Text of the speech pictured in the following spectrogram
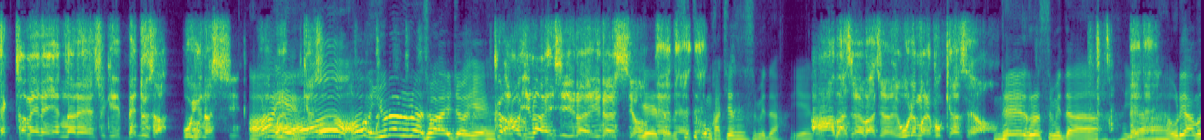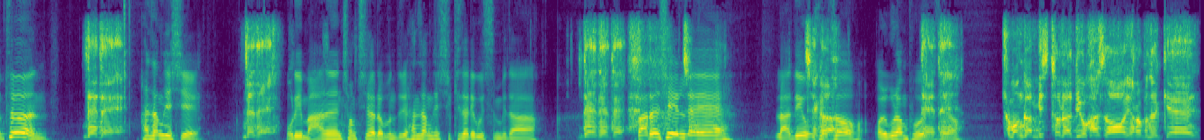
벡터맨의 옛날에 저기 메두사 오유나 씨. 아, 예. 함께 하시죠. 어, 어, 유나 누나 저 알죠? 예. 그, 아, 유나 알지, 유나, 유나 씨요. 예, 네, 저도 네, 네. 같이 했었습니다. 예. 아, 맞아요, 맞아요. 오랜만에 복귀하세요. 네, 그렇습니다. 야, 우리 아무튼 네네. 한상진 씨, 네네. 우리 많은 청취자 여러분들이 한상진 씨 기다리고 있습니다. 네네네. 빠른 시일 내에 라디오 오셔서 얼굴 한번 보여주세요. 네네. 조만간 미스터 라디오 가서 여러분들께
